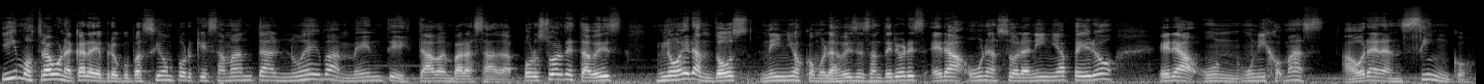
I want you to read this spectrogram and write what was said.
y mostraba una cara de preocupación porque Samantha nuevamente estaba embarazada. Por suerte esta vez no eran dos niños como las veces anteriores, era una sola niña, pero era un, un hijo más. Ahora eran cinco.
